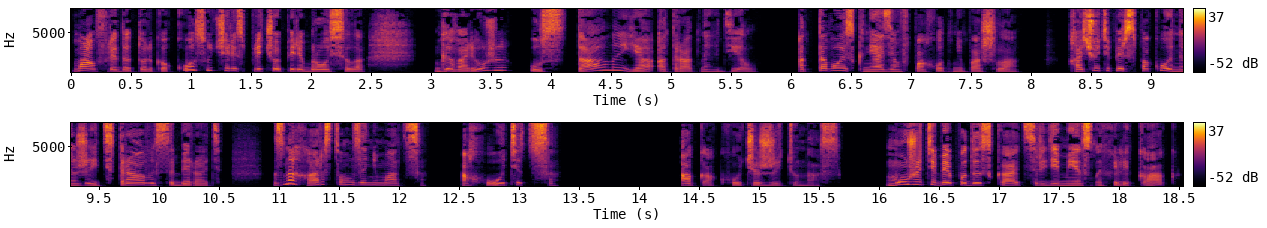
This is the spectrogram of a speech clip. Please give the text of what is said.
Малфреда только косу через плечо перебросила. Говорю же, устала я от ратных дел. Оттого и с князем в поход не пошла. Хочу теперь спокойно жить, травы собирать, знахарством заниматься, охотиться. А как хочешь жить у нас? Мужа тебе подыскать среди местных или как?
